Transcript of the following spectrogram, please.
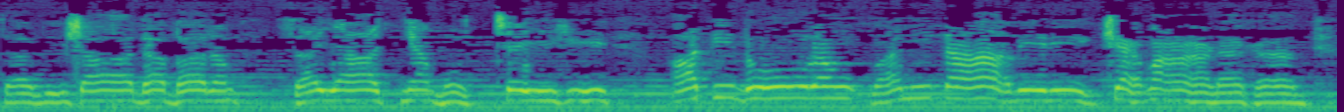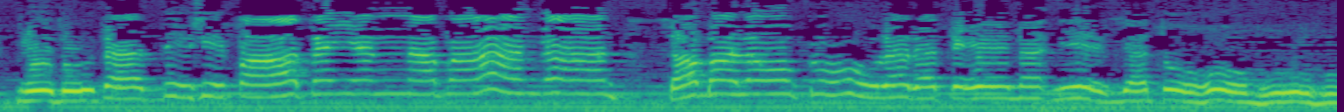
स विषादभरम् स याज्ञमुच्चैः अतिदूरम् वनिता विरीक्ष्यमाणः मृदु तद्दिशि पातयन्नपाङ्गान् सबलो क्रूररतेन निर्गतो भूः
